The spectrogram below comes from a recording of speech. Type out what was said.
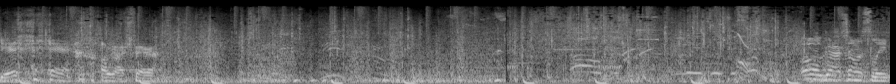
Yeah. Oh gosh, Pharah. Oh gosh, I'm asleep.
